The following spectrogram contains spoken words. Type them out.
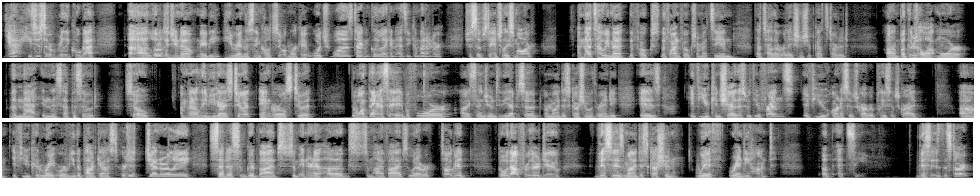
Yeah, he's just a really cool guy. Uh, little did you know, maybe he ran this thing called Supermarket, which was technically like an Etsy competitor, just substantially smaller. And that's how we met the folks, the fine folks from Etsy, and that's how that relationship got started. Um, but there's a lot more than that in this episode. So I'm going to leave you guys to it and girls to it. The one thing I say before I send you into the episode or my discussion with Randy is if you can share this with your friends, if you aren't a subscriber, please subscribe. Um, if you could rate or review the podcast or just generally send us some good vibes, some internet hugs, some high fives, whatever. It's all good. But without further ado, this is my discussion with Randy Hunt of Etsy. This is the start.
